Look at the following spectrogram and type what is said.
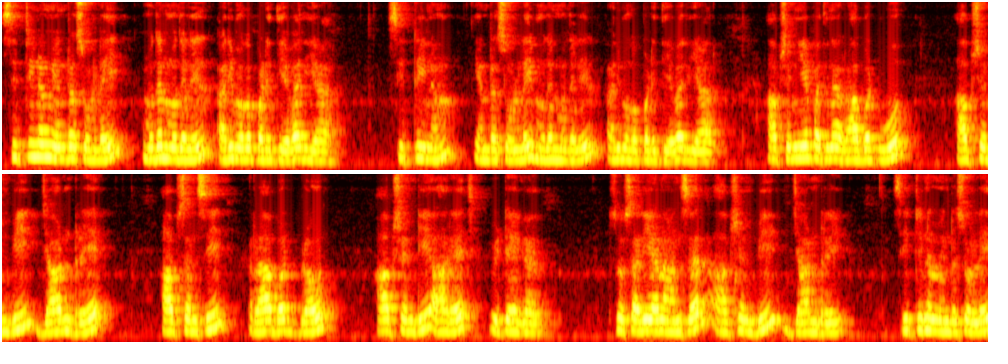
சிற்றினம் என்ற சொல்லை முதன் முதலில் அறிமுகப்படுத்தியவர் யார்? சிற்றினம் என்ற சொல்லை முதன் முதலில் அறிமுகப்படுத்தியவர் யார்? ஆப்ஷன் ஏ பார்த்தீங்கன்னா ராபர்ட் வூர் option B John Ray option C Robert Brown. Option D RH Whittaker. So சரியான answer option B John Ray சிற்றினம் என்ற சொல்லை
